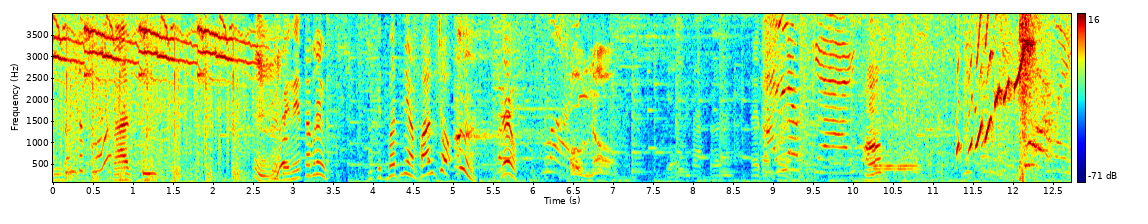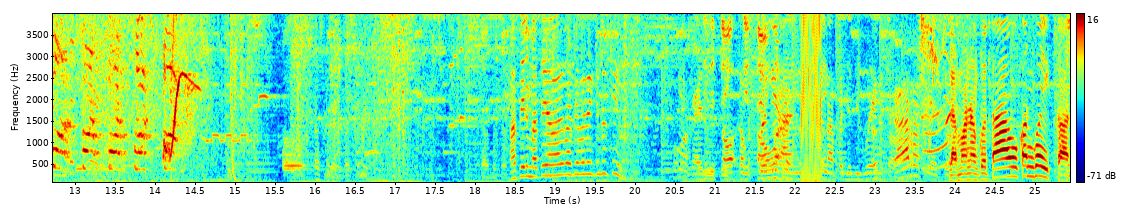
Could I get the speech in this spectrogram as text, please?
untukmu? Mati. Hmm. Beneta bro. Sakit banget ini apaan cok? Bro. Blood. Tak Halo guys. Oh. Mati nih mati mati mati mati gendut nih. Kok nggak kayak di TikTok sih ini anjing? Kenapa jadi gue yang sekarat ya cok? Lah mana gue tahu kan gue ikan.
